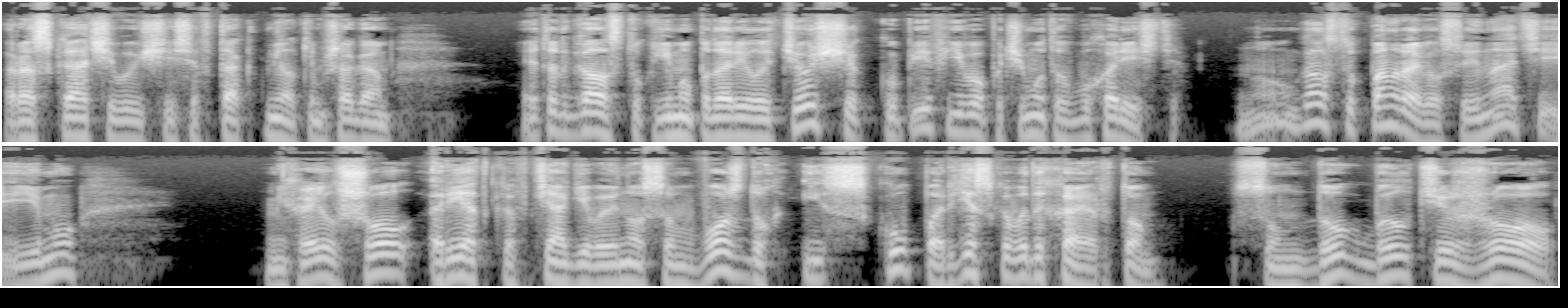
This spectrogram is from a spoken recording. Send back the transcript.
раскачивающийся в такт мелким шагам — этот галстук ему подарила теща, купив его почему-то в Бухаресте. Ну, галстук понравился и Нате, и ему. Михаил шел, редко втягивая носом воздух и скупо, резко выдыхая ртом. Сундук был тяжел,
